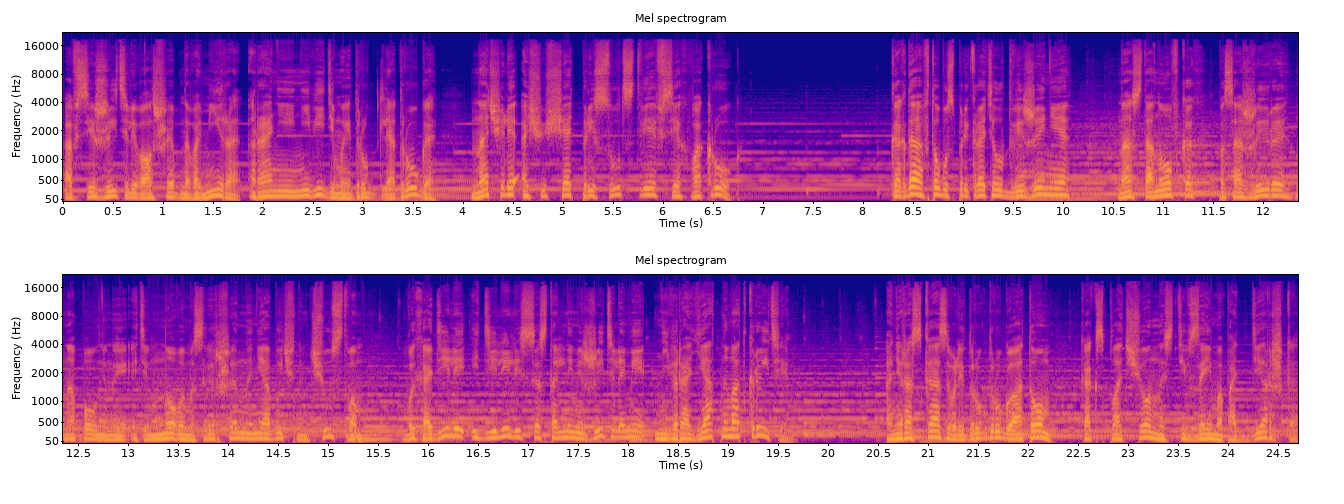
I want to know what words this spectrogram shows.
а все жители волшебного мира, ранее невидимые друг для друга, начали ощущать присутствие всех вокруг. Когда автобус прекратил движение, на остановках пассажиры, наполненные этим новым и совершенно необычным чувством, выходили и делились с остальными жителями невероятным открытием. Они рассказывали друг другу о том, как сплоченность и взаимоподдержка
